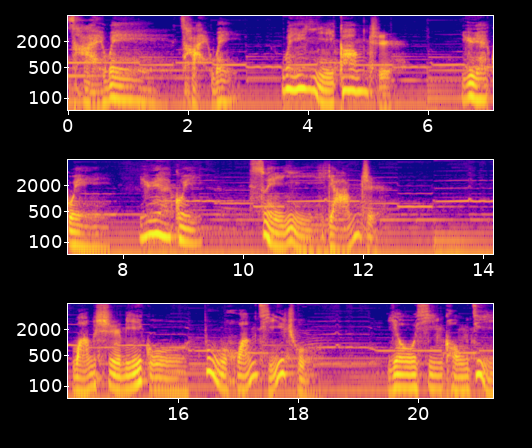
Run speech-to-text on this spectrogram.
采薇，采薇，薇亦刚之。曰归，曰归，岁亦阳之。王室弥古，不遑其楚。忧心恐悸，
